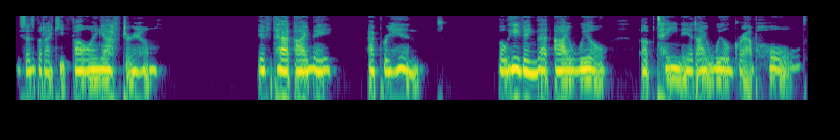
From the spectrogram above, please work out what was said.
He says, But I keep following after him, if that I may apprehend, believing that I will obtain it, I will grab hold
